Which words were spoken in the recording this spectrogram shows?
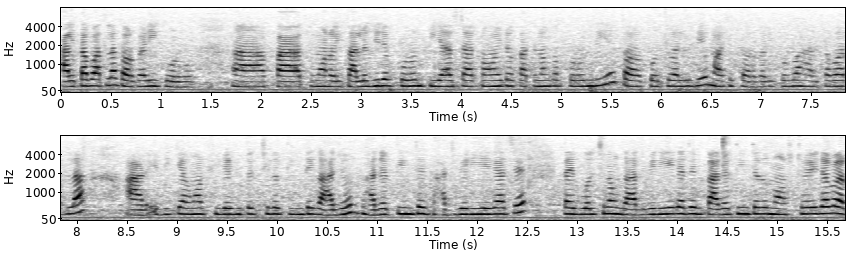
হালকা পাতলা তরকারি করব। পা- তোমার ওই কালো জিরে ফোড়ন পেঁয়াজটা টমেটো, কাঁচা লঙ্কা ফোড়ন দিয়ে কচু আলু দিয়ে মাছের তরকারি করব হালকা পাতলা। আর এদিকে আমার ফ্রিজের ভিতর ছিল তিনটে গাজর। গাজর তিনটে গাছ বেরিয়ে গেছে। তাই বলছিলাম গাছ বেরিয়ে গেছে। গাজর তিনটে তো নষ্ট হয়ে যাবে আর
